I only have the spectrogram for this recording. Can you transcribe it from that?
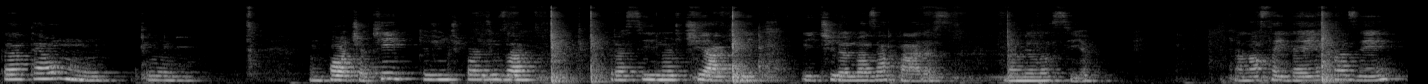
Tem até um, um, um pote aqui que a gente pode usar para se nortear aqui e tirando as aparas da melancia. A nossa ideia é fazer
